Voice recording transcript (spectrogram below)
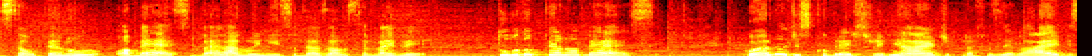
são pelo OBS. Vai lá no início das aulas, você vai ver. Tudo pelo OBS. Quando eu descobri a StreamYard para fazer lives,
